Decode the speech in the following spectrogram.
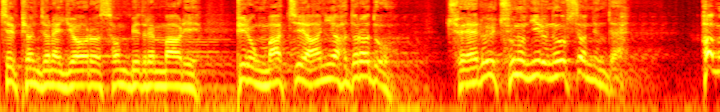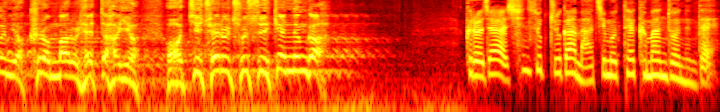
집현전의 여러 선비들의 말이 비록 맞지 아니하더라도 죄를 주는 일은 없었는데 하물며 그런 말을 했다 하여 어찌 죄를 줄 수 있겠는가? 그러자 신숙주가 마지못해 그만두었는데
